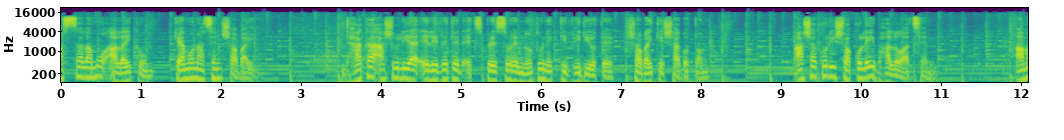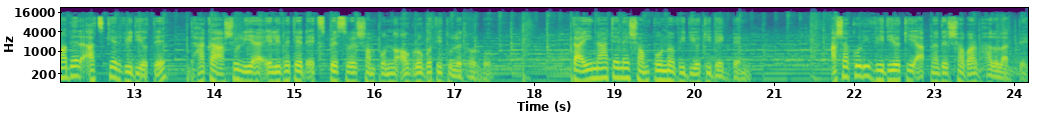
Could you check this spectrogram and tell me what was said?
আসসালামু আলাইকুম, কেমন আছেন সবাই? ঢাকা আশুলিয়া এলিভেটেড এক্সপ্রেসওয়ের নতুন একটি ভিডিওতে সবাইকে স্বাগতম। আশা করি সকলেই ভালো আছেন। আমাদের আজকের ভিডিওতে ঢাকা আশুলিয়া এলিভেটেড এক্সপ্রেসওয়ের সম্পূর্ণ অগ্রগতি তুলে ধরব। তাই না টেনে সম্পূর্ণ ভিডিওটি দেখবেন। আশা করি ভিডিওটি আপনাদের সবার ভালো লাগবে।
